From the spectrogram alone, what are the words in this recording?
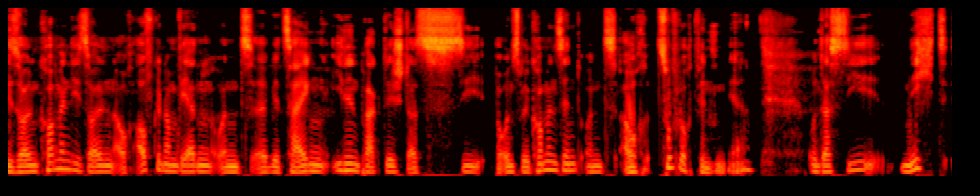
die sollen kommen, die sollen auch aufgenommen werden und äh, wir zeigen ihnen praktisch, dass sie bei uns willkommen sind und auch Zuflucht finden, ja. Und dass sie nicht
